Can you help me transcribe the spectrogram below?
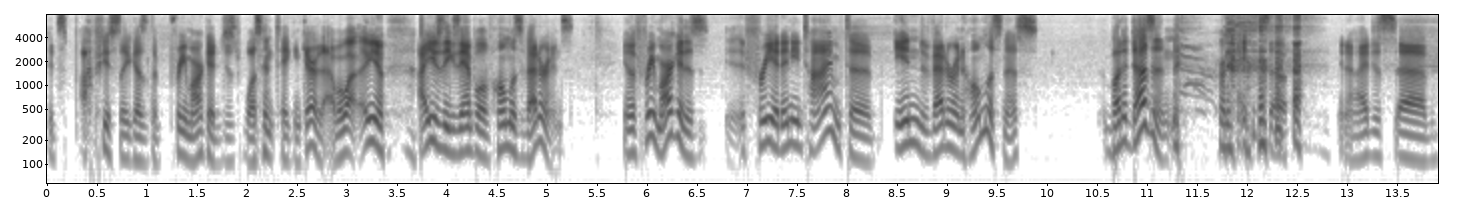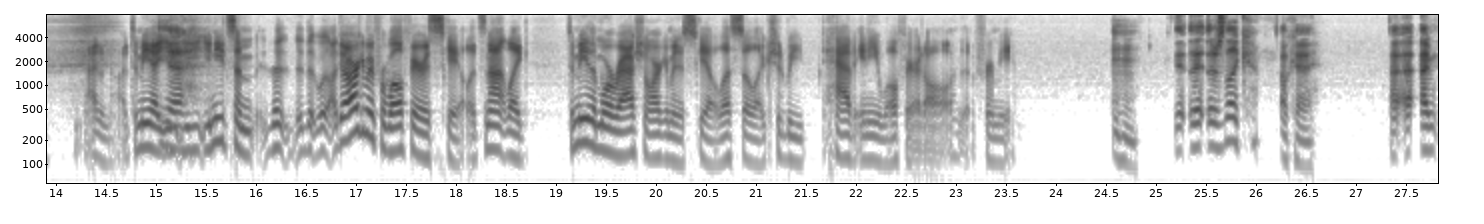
it's obviously because the free market just wasn't taking care of that. Well, you know, I use the example of homeless veterans. You know, the free market is eh, free at any time to end veteran homelessness, but it doesn't, right? so, you know, I just. Uh, I don't know. To me, Yeah. you, you, need some. The, the, the, the argument for welfare is scale. It's not like to me the more rational argument is scale, less so like should we have any welfare at all? uh, For me, Mm-hmm. Th- th- There's like okay, I, I, I'm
